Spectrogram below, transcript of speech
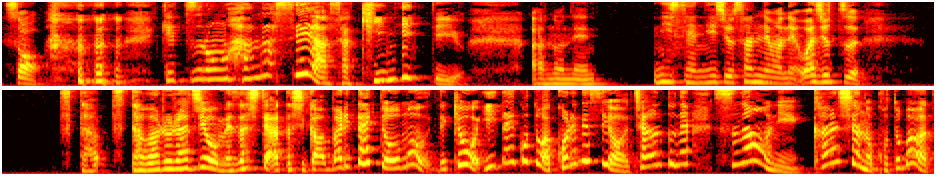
そう。結論話せや先にっていう。あのね、2023年はね、話術、伝わるラジオを目指して私頑張りたいと思う。で、今日言いたいことはこれですよ。ちゃんとね、素直に感謝の言葉は伝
